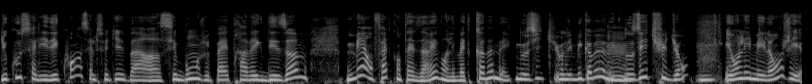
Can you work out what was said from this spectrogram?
Du coup, ça les décoince. Elles se disent ben c'est bon, je vais pas être avec des hommes. Mais en fait, quand elles arrivent, on les met quand même avec nos étu- on les met quand même avec nos étudiants et on les mélange. Et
